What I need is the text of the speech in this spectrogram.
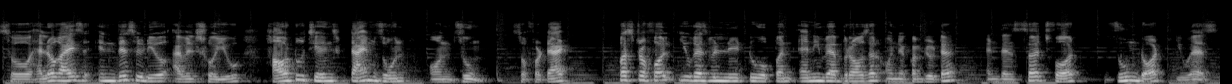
So hello guys, in this video I will show you how to change time zone on Zoom. So for that, first of all you guys will need to open any web browser on your computer and then search for zoom.us.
